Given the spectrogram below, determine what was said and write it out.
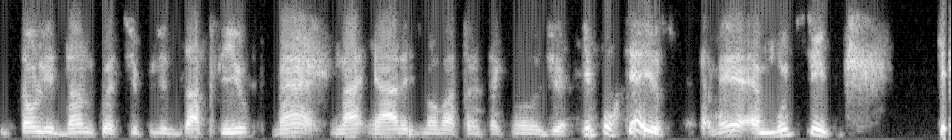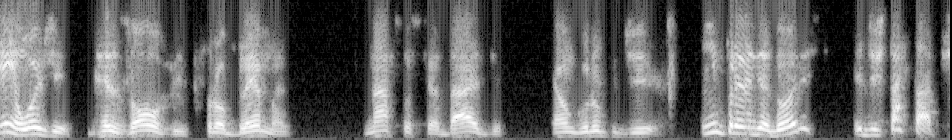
estão lidando com esse tipo de desafio né, na em área de inovação e tecnologia. E por que isso? Também é muito simples. Quem hoje resolve problemas na sociedade é um grupo de empreendedores e de startups.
